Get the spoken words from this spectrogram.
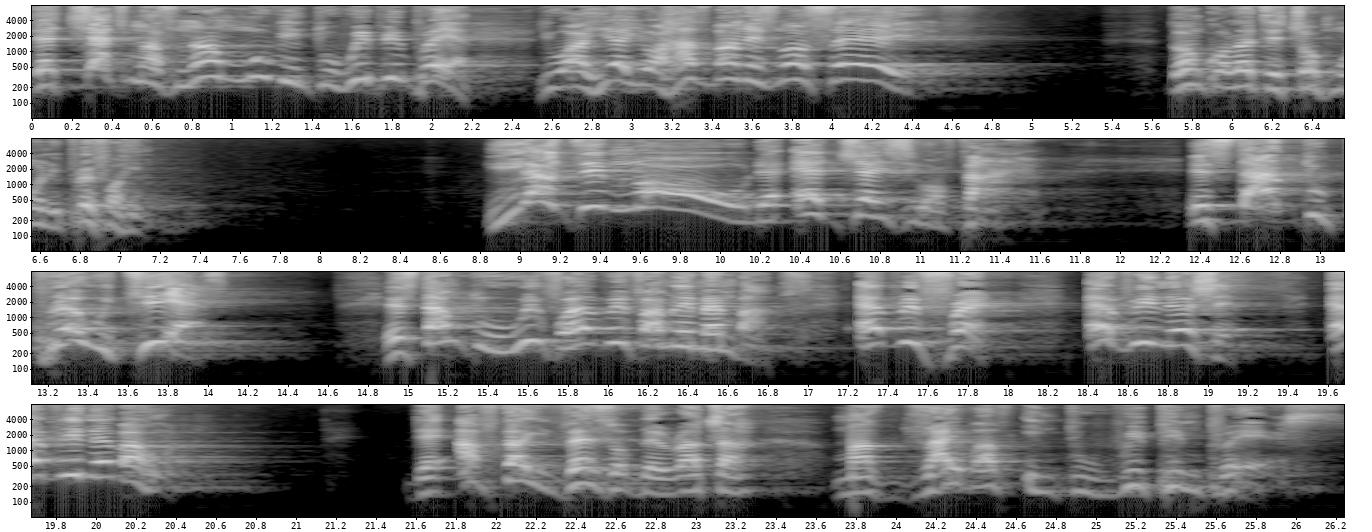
The church must now move into weeping prayer. You are here, your husband is not safe. Don't collect a chop money, pray for him. Let him know the urgency of time. It's time to pray with tears. It's time to weep for every family member, every friend, every nation, every neighborhood. The after events of the rapture must drive us into weeping prayers.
